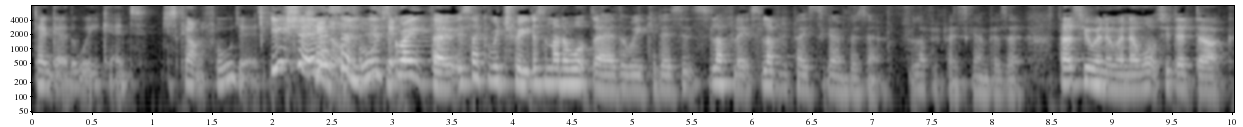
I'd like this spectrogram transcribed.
Don't go the weekend. Just can't afford it. You should Cannot listen. It's it. great though. It's like a retreat. Doesn't matter what day of the week it is. It's lovely. It's a lovely place to go and visit. It's a lovely place to go and visit. That's your winner. Winner. What's your dead duck?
